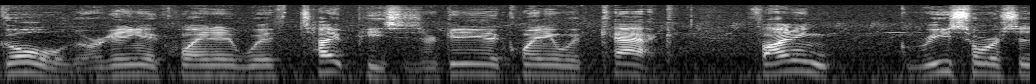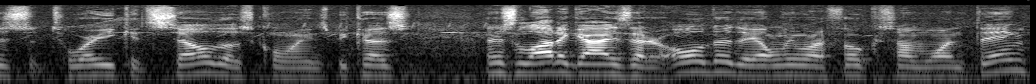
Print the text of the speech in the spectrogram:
gold or getting acquainted with type pieces or getting acquainted with CAC, finding resources to where you could sell those coins because there's a lot of guys that are older, they only want to focus on one thing,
